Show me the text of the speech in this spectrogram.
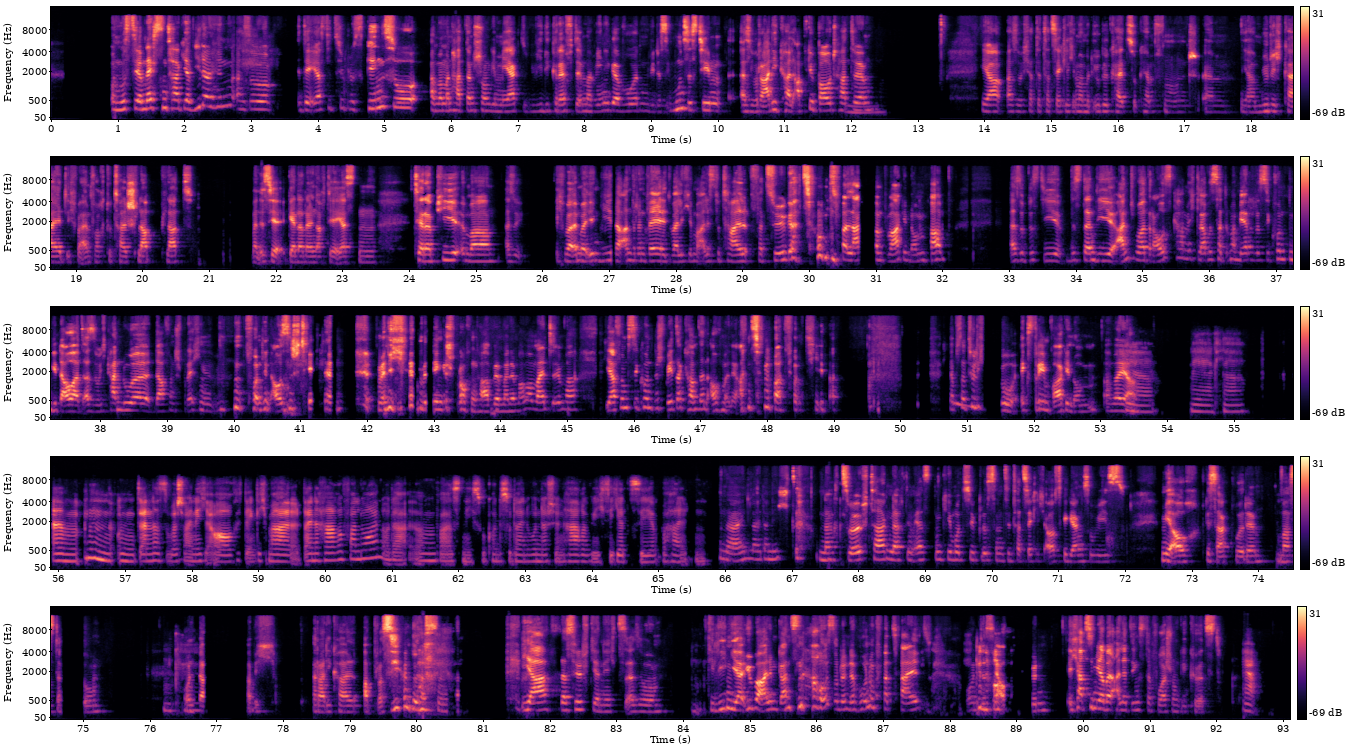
und musste am nächsten Tag ja wieder hin. Also der erste Zyklus ging so, aber man hat dann schon gemerkt, wie die Kräfte immer weniger wurden, wie das Immunsystem also radikal abgebaut hatte. Mhm. Ja, also ich hatte tatsächlich immer mit Übelkeit zu kämpfen und ähm, ja, Müdigkeit. Ich war einfach total schlapp, platt. Man ist ja generell nach der ersten Therapie immer, also ich war immer irgendwie in einer anderen Welt, weil ich immer alles total verzögert und verlangsamt wahrgenommen habe. Also bis, die, bis dann die Antwort rauskam, ich glaube, es hat immer mehrere Sekunden gedauert. Also ich kann nur davon sprechen, von den Außenstehenden, wenn ich mit denen gesprochen habe. Meine Mama meinte immer, ja, fünf Sekunden später kam dann auch meine Antwort von dir. Ich habe es natürlich so extrem wahrgenommen, aber ja. Ja, ja, klar. Ähm, und dann hast du wahrscheinlich auch, denke ich mal, deine Haare verloren oder ähm, war es nicht so? Konntest du deine wunderschönen Haare, wie ich sie jetzt sehe, behalten? Nein, leider nicht. Nach zwölf Tagen nach dem ersten Chemozyklus sind sie tatsächlich ausgegangen, so wie es mir auch gesagt wurde, war es dann so. Okay. Und dann habe ich radikal abrasieren lassen. ja, das hilft ja nichts. Also die liegen ja überall im ganzen Haus oder in der Wohnung verteilt. Und das ist ja Genau. auch schön. Ich habe sie mir aber allerdings davor schon gekürzt. Ja.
